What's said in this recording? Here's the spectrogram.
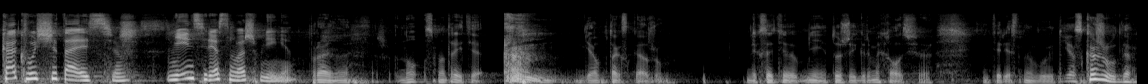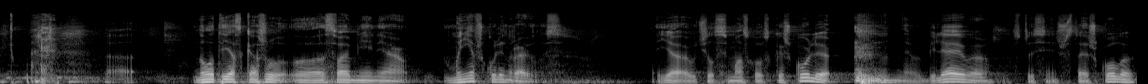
как вы считаете? Мне интересно ваше мнение. Правильно. Ну, смотрите, я вам так скажу. Мне, кстати, мнение тоже Игоря Михайловича интересно будет. Я скажу, да. Ну вот я скажу э, свое мнение. Мне в школе нравилось. Я учился в московской школе, в Беляево, 176-я школа.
